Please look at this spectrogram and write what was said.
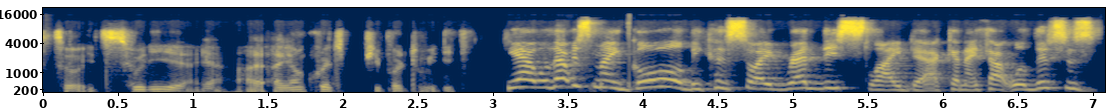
So it's really, uh, yeah, I, I encourage people to read it. Yeah, well, that was my goal because so I read this slide deck and I thought, well, this is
